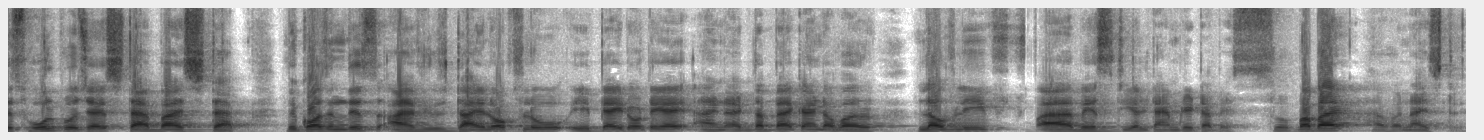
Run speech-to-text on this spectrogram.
this whole project step by step because in this i have used dialogflow api.ai and at the back end our lovely firebase real-time database. So bye bye have a nice day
